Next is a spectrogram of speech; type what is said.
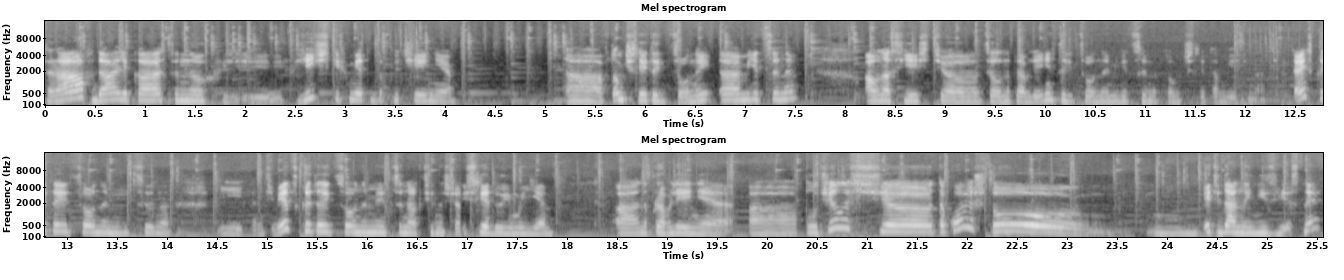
трав, да, лекарственных, и физических методов лечения, а, в том числе и традиционной а, медицины. А у нас есть а, целое направление традиционная медицина, в том числе там есть у нас китайская традиционная медицина и там тибетская традиционная медицина активно сейчас исследуемые. направление, получилось такое, что эти данные неизвестны,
